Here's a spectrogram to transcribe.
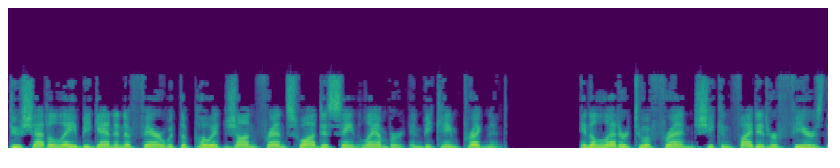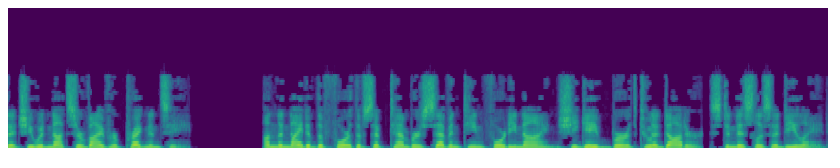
Du Châtelet began an affair with the poet Jean-François de Saint-Lambert and became pregnant. In a letter to a friend she confided her fears that she would not survive her pregnancy. On the night of 4 September 1749 she gave birth to a daughter, Stanislas Adelaide.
